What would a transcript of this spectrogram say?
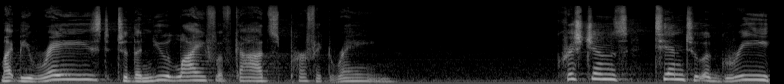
might be raised to the new life of God's perfect reign. Christians tend to agree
